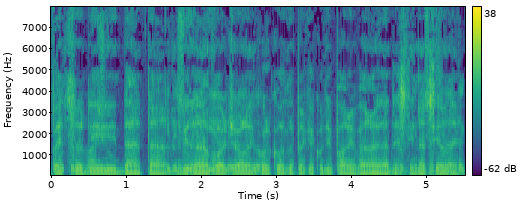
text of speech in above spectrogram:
pezzo di data bisogna avvolgerlo in qualcosa perché così può arrivare alla destinazione.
